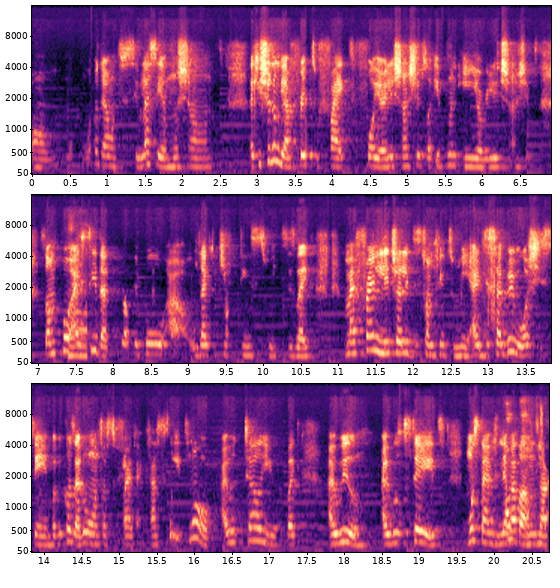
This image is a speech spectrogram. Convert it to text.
um what do I want to say? Let's say emotions. Like you shouldn't be afraid to fight for your relationships or even in your relationships. Some people I see that people uh, would like to keep things sweet. It's like my friend literally did something to me. I disagree with what she's saying, but because I don't want us to fight, I can't say it. No, I will tell you. Like I will. I will say it. Most times it never comes out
